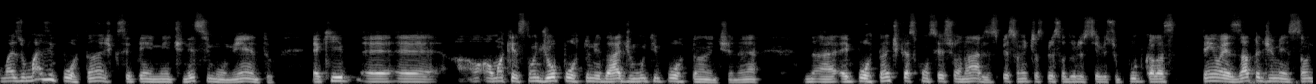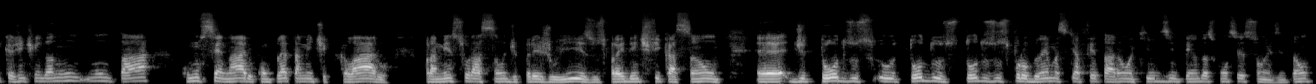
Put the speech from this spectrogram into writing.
mas, o mais importante que você tem em mente nesse momento é que é, é há uma questão de oportunidade muito importante, né? É importante que as concessionárias, especialmente as prestadoras de serviço público, elas tenham a exata dimensão de que a gente ainda não está com um cenário completamente claro para mensuração de prejuízos, para identificação é, de todos os, o, todos, todos os problemas que afetarão aqui o desempenho das concessões. Então,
